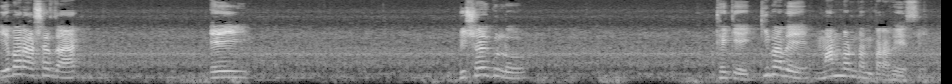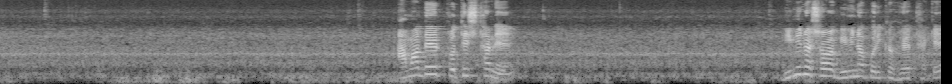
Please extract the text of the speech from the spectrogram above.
এবার আসা যাক এই বিষয়গুলো থেকে কীভাবে মানবন্টন করা হয়েছে। আমাদের প্রতিষ্ঠানে বিভিন্ন সময় বিভিন্ন পরীক্ষা হয়ে থাকে।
